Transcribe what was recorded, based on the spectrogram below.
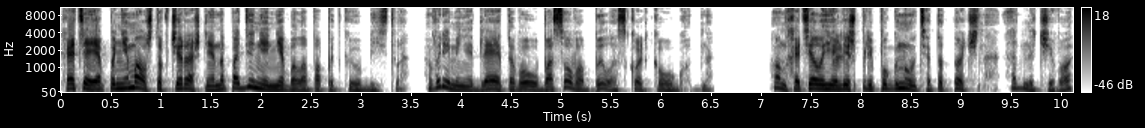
Хотя я понимал, что вчерашнее нападение не было попыткой убийства. Времени для этого у Басова было сколько угодно. Он хотел ее лишь припугнуть, это точно. А для чего?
